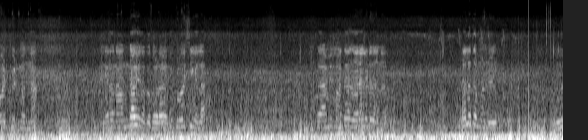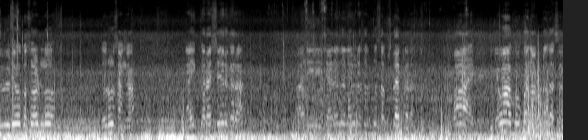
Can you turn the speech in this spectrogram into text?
हॉटपीटमधनं आणि आता नांदगाव येत होता थोडा तुळशी गेला. तर आम्ही मग आता घराकडे जाणार. चला तर मंडळी हे व्हिडिओ कसं वाटलो जरूर सांगा. लाईक करा शेअर करा. आणि चॅनलला नवीन असेल तर सबस्क्राईब करा. बाय जेव्हा कोकण आपलंच असा.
